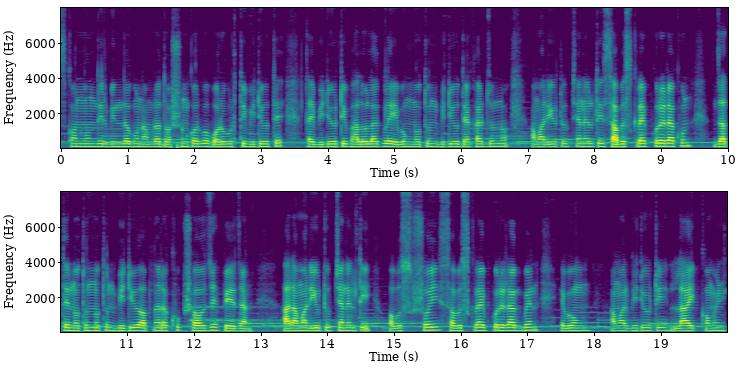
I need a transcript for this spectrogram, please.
ইস্কন মন্দির বৃন্দাবন আমরা দর্শন করব পরবর্তী ভিডিওতে। তাই ভিডিওটি ভালো লাগলে এবং নতুন ভিডিও দেখার জন্য আমার ইউটিউব চ্যানেলটি সাবস্ক্রাইব করে রাখুন, যাতে নতুন নতুন ভিডিও আপনারা খুব সহজে পেয়ে যান। আর আমার ইউটিউব চ্যানেলটি অবশ্যই সাবস্ক্রাইব করে রাখবেন এবং আমার ভিডিওটি লাইক, কমেন্ট,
